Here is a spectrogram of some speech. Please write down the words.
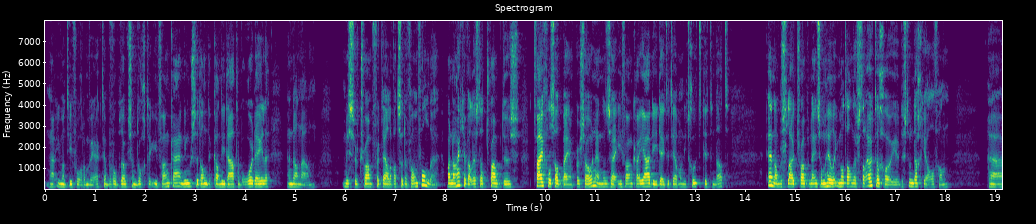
nou, iemand die voor hem werkte. En bijvoorbeeld ook zijn dochter Ivanka. En die moesten dan de kandidaten beoordelen. En dan aan Mr. Trump vertellen wat ze ervan vonden. Maar dan had je wel eens dat Trump dus twijfels had bij een persoon. En dan zei Ivanka, ja, die deed het helemaal niet goed, dit en dat. En dan besluit Trump ineens om heel iemand anders eruit te gooien. Dus toen dacht je al van, uh,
